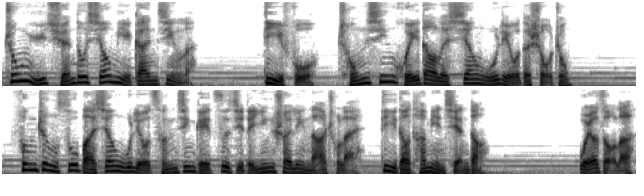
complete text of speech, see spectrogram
终于全都消灭干净了，地府重新回到了香无柳的手中。风正苏把香无柳曾经给自己的鹰帅令拿出来，递到他面前道：“我要走了。”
